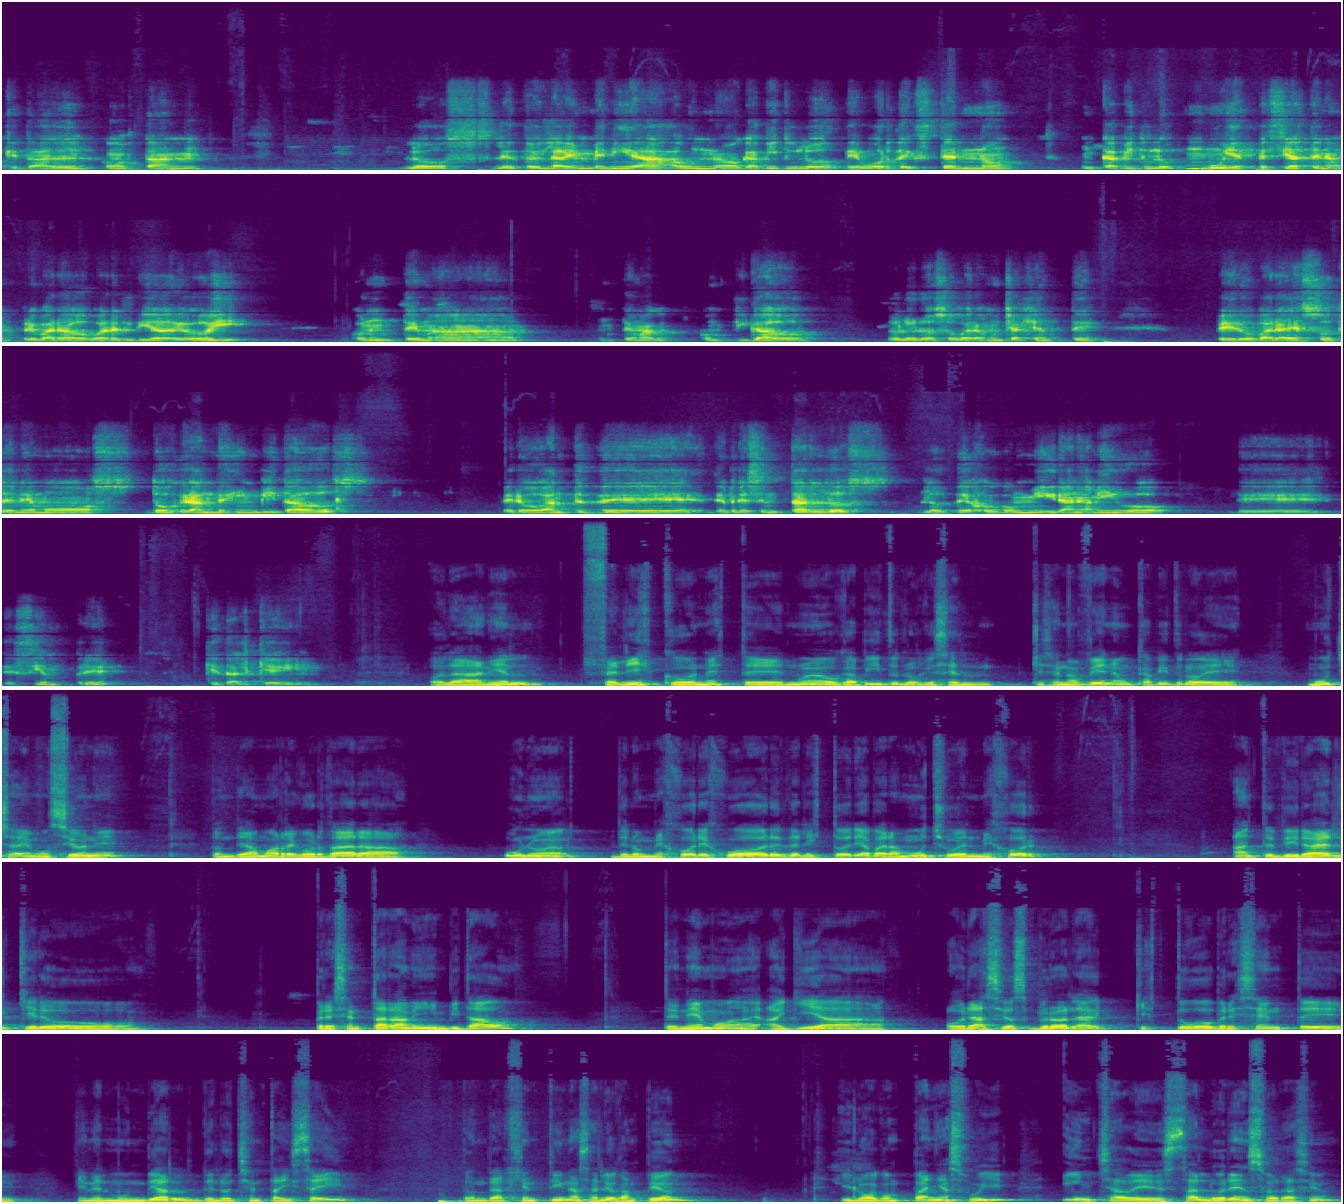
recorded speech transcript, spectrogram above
¿qué tal? ¿Cómo están? Los, les doy la bienvenida a un nuevo capítulo de Borde Externo, un capítulo muy especial tenemos preparado para el día de hoy, con un tema, un tema complicado, doloroso para mucha gente, pero para eso tenemos dos grandes invitados, pero antes de, de presentarlos, los dejo con mi gran amigo de, de siempre, ¿qué tal Kevin? Hola Daniel, feliz con este nuevo capítulo que se, que se nos viene, un capítulo de muchas emociones, donde vamos a recordar a uno de los mejores jugadores de la historia, para muchos el mejor. Antes de ir a él, quiero presentar a mi invitado. Tenemos aquí a Horacio Sbrola, que estuvo presente en el Mundial del 86, donde Argentina salió campeón y lo acompaña su hincha de San Lorenzo, Horacio,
